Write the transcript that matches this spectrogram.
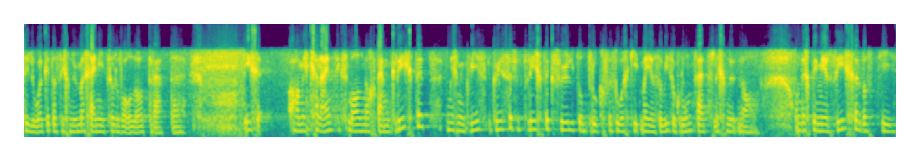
sie schauen, dass ich nicht mehr zur Wahl antreten kann. Habe mich kein einziges Mal nach dem gerichtet, mich mit gewissen verpflichtet gefühlt und Druckversuch gibt man ja sowieso grundsätzlich nicht nach. Und ich bin mir sicher, dass die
